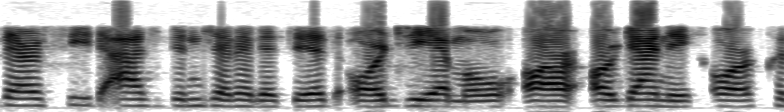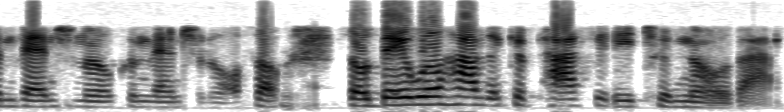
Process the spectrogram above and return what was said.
their seed has been gene edited or GMO or organic or conventional conventional. So so they will have the capacity to know that.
